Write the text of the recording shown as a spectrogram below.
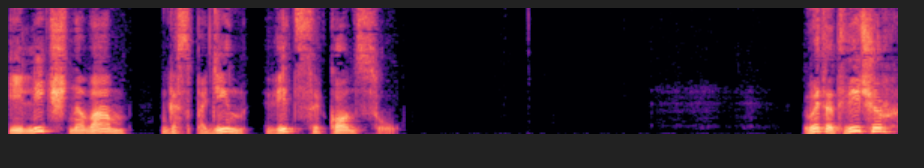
и лично вам, господин вице-консул. В этот вечер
